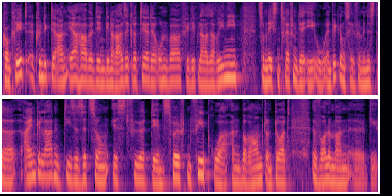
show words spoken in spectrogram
Konkret äh, kündigt er an, er habe den Generalsekretär der UNRWA, Philippe Lazzarini, zum nächsten Treffen der EU-Entwicklungshilfeminister eingeladen. Diese Sitzung ist für den 12. Februar anberaumt und dort wolle man die,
